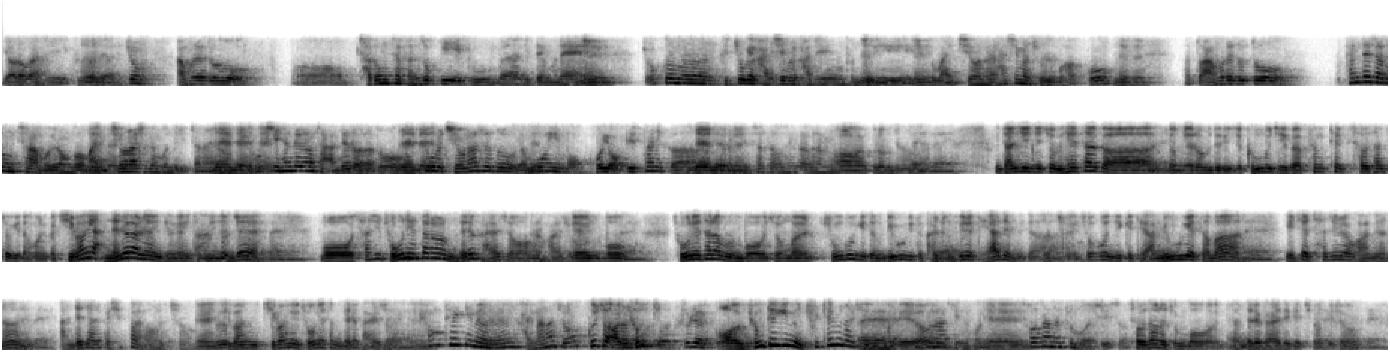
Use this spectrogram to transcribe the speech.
여러 가지 그거래요. 음. 좀 아무래도 어, 자동차 변속기 분야이기 때문에 네. 조금은 그쪽에 관심을 가진 분들이 네, 네. 또 많이 지원을 하시면 좋을 음. 것 같고 네, 네. 또 아무래도 또 현대자동차 뭐 이런 거 많이 네네. 지원하시는 분들 있잖아요. 네네네. 혹시 현대자동차 안 되더라도 네네. 그쪽으로 지원하셔도 연봉이 뭐 거의 엇비슷하니까. 저는 괜찮다고 생각을 합니다. 아, 그럼요. 네네. 단지 이제 좀 회사가 네. 좀 여러분들이 이제 근무지가 평택 서산 쪽이다 보니까 지방에 안 내려가려는 경향이 좀 아, 있는데 그렇죠. 네네. 뭐 사실 좋은 회사라면 내려가야죠. 내려가야죠. 예, 뭐 네. 좋은 회사라면 뭐 정말 중국이든 미국이든 갈 네. 준비를 돼야 됩니다. 그렇죠. 조금 이렇게 대한민국에서만 네. 일자 찾으려고 하면은 네, 네. 안 되지 않을까 싶어요. 그렇죠. 예, 그- 지방 지방이 좋은 회사면 내려가야죠. 네. 예. 평택이면은 갈만하죠. 그렇죠. 아, 또 평택- 뚫려 있고. 어, 평택이면 출퇴근할 수 있는 네, 거예요. 출퇴근할 수 있는 거죠. 예. 서산은 좀 멀 수 있어. 서산은 좀 뭐 일단 네. 내려가야 되겠죠, 네, 그죠? 네, 네.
